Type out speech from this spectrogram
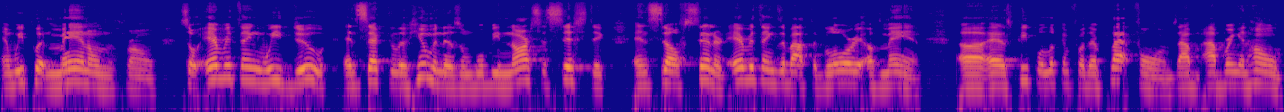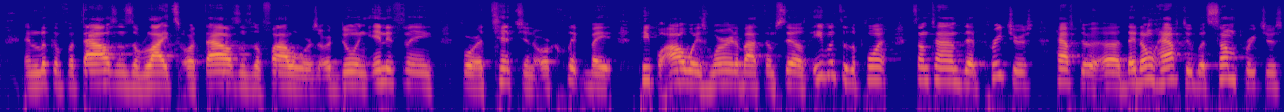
and we put man on the throne. So everything we do in secular humanism will be narcissistic and self centered. Everything's about the glory of man. Uh, as people looking for their platforms, I, I bring it home and looking for thousands of likes or thousands of followers or doing anything for attention or clickbait. People always worrying about themselves, even to the point sometimes that preachers have to, uh, they don't have to, but some preachers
